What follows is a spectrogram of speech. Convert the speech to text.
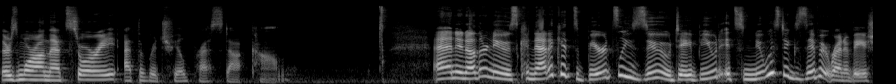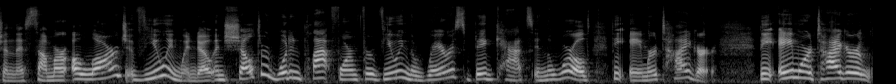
There's more on that story at theridgefieldpress.com. And in other news, Connecticut's Beardsley Zoo debuted its newest exhibit renovation this summer, a large viewing window and sheltered wooden platform for viewing the rarest big cats in the world, the Amur tiger. The Amur tiger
